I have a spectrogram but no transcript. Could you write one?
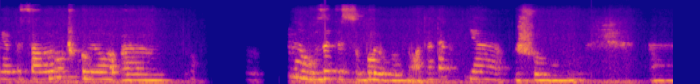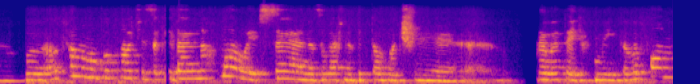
Я писала ручкою. Е, ну, взяти з собою блокнот. А так я пишу е, в електронному блокноті, закидаю на хмару, і все незалежно від того, чи е, прилетить в мій телефон,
